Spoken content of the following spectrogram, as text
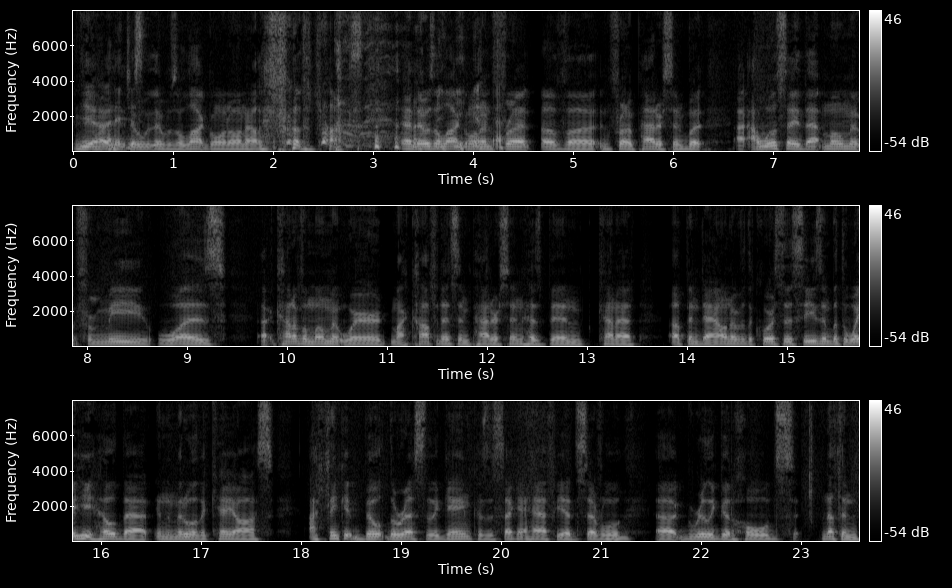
yeah, and it just, there, was a lot going on out in front of the box, and there was a lot going yeah. in front of uh, in front of Patterson. But I, I, will say that moment for me was uh, kind of a moment where my confidence in Patterson has been kind of up and down over the course of the season. But the way he held that in the middle of the chaos, I think it built the rest of the game because the second half he had several mm. uh, really good holds, nothing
